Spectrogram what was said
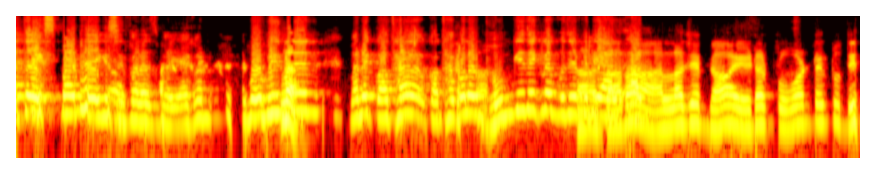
এত এক্সপার্ট হয়ে গেছি ফারাজ ভাই। এখন গোবিন্দের মানে কথা কথা বলার ভঙ্গি দেখলে বুঝে ফেলি আল্লাহ যে নয় এটার প্রমাণটা একটু দিন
